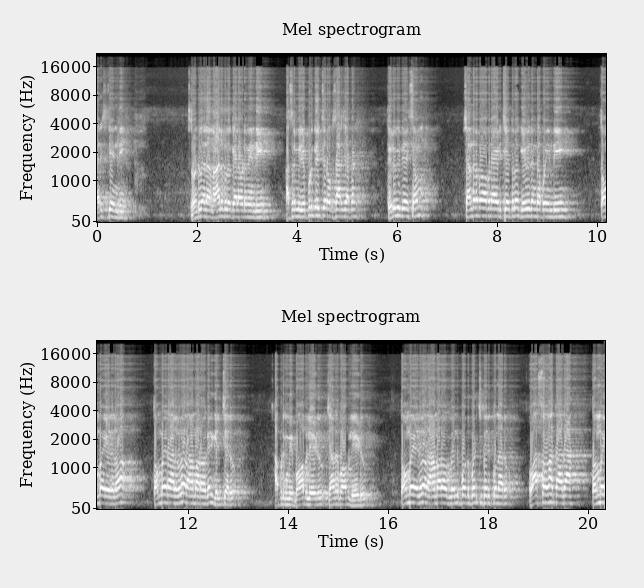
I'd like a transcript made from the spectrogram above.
పరిస్థితి ఏంది? రెండు వేల నాలుగులో గెలవడం ఏంది? అసలు మీరు ఎప్పుడు గెలిచారు ఒకసారి చెప్పండి. తెలుగుదేశం చంద్రబాబు నాయుడు చేతిలోకి ఏ విధంగా పోయింది? తొంభై ఐదులో తొంభై నాలుగులో రామారావు గారు గెలిచారు. అప్పటికి మీ బాబు లేడు చంద్రబాబు లేడు. తొంభై ఐదులో రామారావుకి వెన్నుపోటు పొడిచి పెరుక్కున్నారు. వాస్తవమా కాదా? తొంభై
